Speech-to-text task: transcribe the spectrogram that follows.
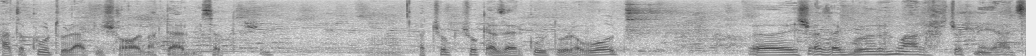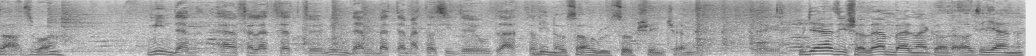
Hát a kultúrák is halnak természetesen. Hát sok, sok ezer kultúra volt, és ezekből már csak néhány száz van. Minden elfeledhető, minden betemet az idő, úgy látom. Dinoszauruszok sincsenek. Igen. Ugye ez is az embernek az, az ilyen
